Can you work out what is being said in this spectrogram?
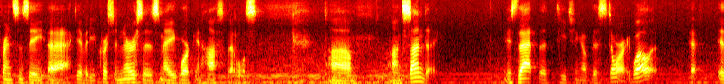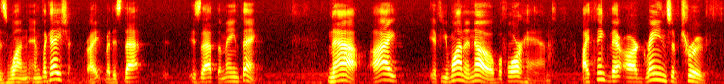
for instance, the uh, activity of Christian nurses may work in hospitals um, on Sunday. Is that the teaching of this story? Well, uh, is one implication, right? But is that is that the main thing? Now, I, if you want to know beforehand, I think there are grains of truth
